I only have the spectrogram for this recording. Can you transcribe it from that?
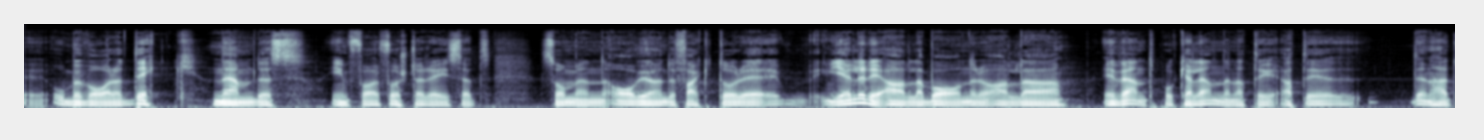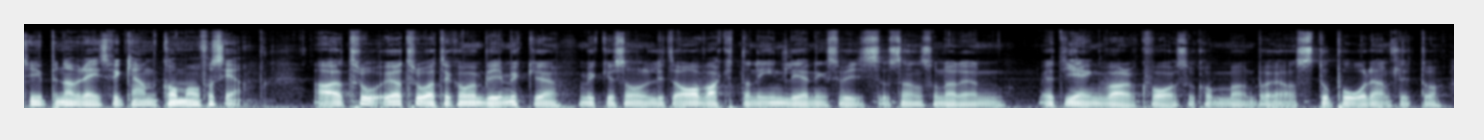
Eh, och bevara däck nämndes inför första racet som en avgörande faktor. Eh, gäller det alla banor och alla event på kalendern? Att det, att det är den här typen av race vi kan komma att få se? Ja, jag tror, jag tror att det kommer bli mycket, mycket så lite avvaktande inledningsvis och sen så när det är en, ett gäng varv kvar så kommer man börja stå på ordentligt. Och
